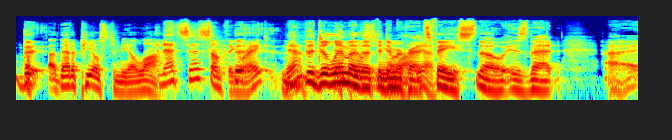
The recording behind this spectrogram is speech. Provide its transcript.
the, uh, that appeals to me a lot. That says something, the, right? Yeah. The dilemma that, that the Democrats lot, yeah. face, though, is that uh,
